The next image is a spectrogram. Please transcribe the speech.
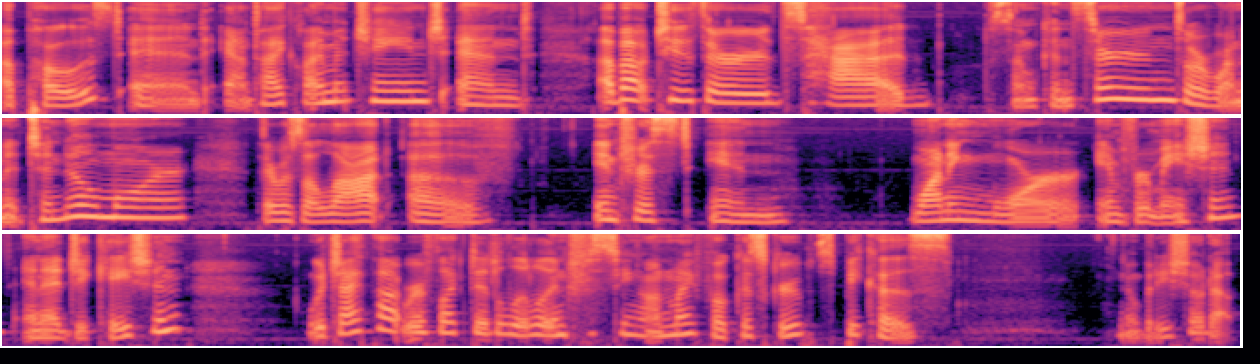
opposed and anti climate change, and about two thirds had some concerns or wanted to know more. There was a lot of interest in wanting more information and education, which I thought reflected a little interesting on my focus groups because nobody showed up.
